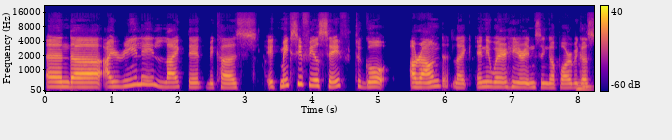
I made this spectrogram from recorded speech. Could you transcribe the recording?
and uh, I really liked it because it makes you feel safe to go around like anywhere here in Singapore because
